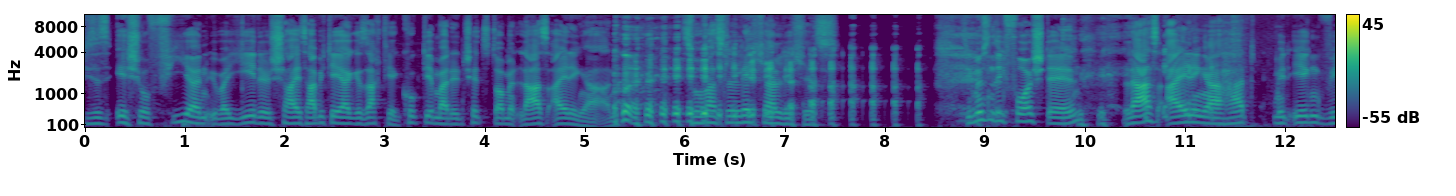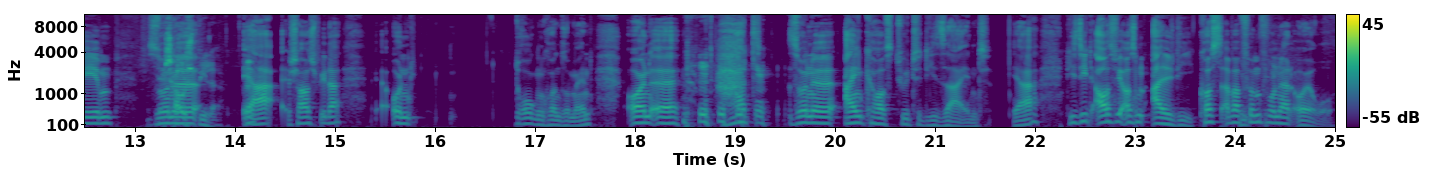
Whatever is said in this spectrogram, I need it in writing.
dieses Echauffieren über jede Scheiße, habe ich dir ja gesagt, hier, guck dir mal den Shitstorm mit Lars Eidinger an. so was Lächerliches. Sie müssen sich vorstellen, Lars Eidinger hat mit irgendwem so eine. Schauspieler, ne? Ja, Schauspieler und Drogenkonsument. Und äh, hat so eine Einkaufstüte designt. Ja, die sieht aus wie aus dem Aldi, kostet aber 500 Euro.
